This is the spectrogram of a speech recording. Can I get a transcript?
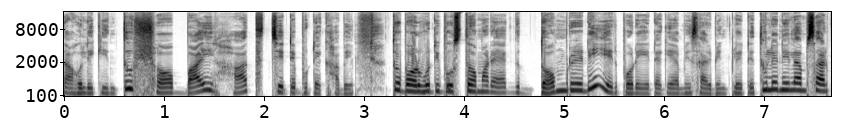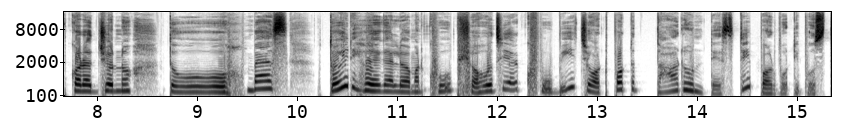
তাহলে কিন্তু সবাই হাত চেটে খাবে খাবে। তো বরবটি পোস্ত আমার একদম রেডি এরপরে এটাকে আমি সার্ভিং প্লেটে তুলে নিলাম সার্ভ করার জন্য। তো ব্যাস, তৈরি হয়ে গেল আমার খুব সহজে আর খুবই চটপট দারুণ টেস্টি বরবটি পোস্ত।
